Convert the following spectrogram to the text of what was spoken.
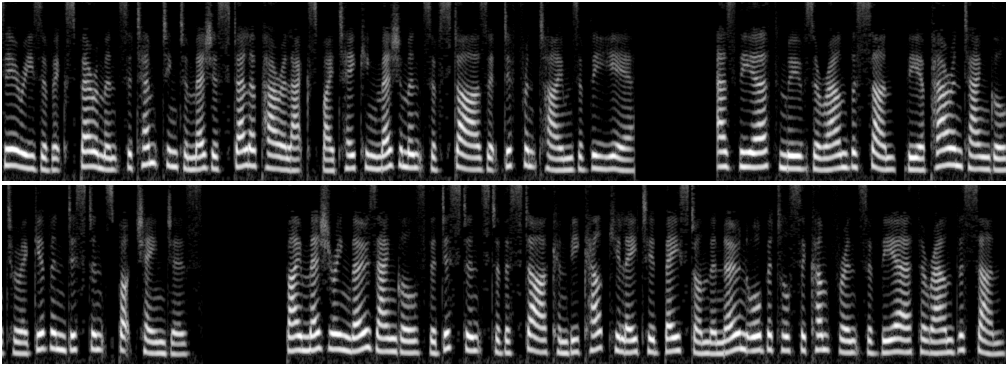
series of experiments attempting to measure stellar parallax by taking measurements of stars at different times of the year. As the Earth moves around the Sun, the apparent angle to a given distant spot changes. By measuring those angles the distance to the star can be calculated based on the known orbital circumference of the Earth around the Sun.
